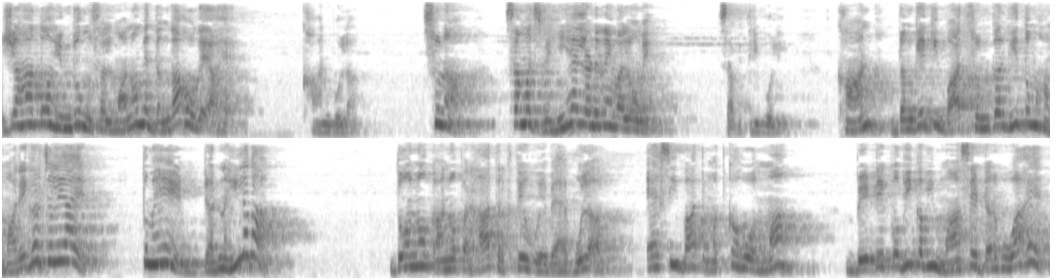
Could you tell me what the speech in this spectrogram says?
यहाँ तो हिंदू मुसलमानों में दंगा हो गया है। खान बोला, सुना, समझ नहीं है लड़ने वालों में। सावित्री बोली, खान, दंगे की बात सुनकर भी तुम हमारे घर चले आए। तुम्हें डर नहीं लगा? दोनों कानों पर हाथ रखते हुए वह बोला, ऐसी बात मत कहो, अम्मा। बेटे को भी कभी माँ से डर हुआ है।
